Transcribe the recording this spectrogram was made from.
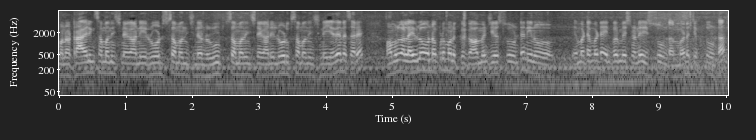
మన ట్రావెలింగ్ సంబంధించిన కానీ రోడ్స్ సంబంధించిన రూట్స్ సంబంధించిన కానీ లోడ్కి సంబంధించిన ఏదైనా సరే మామూలుగా లైవ్లో ఉన్నప్పుడు మనకు గవర్నమెంట్ చేస్తూ ఉంటే నేను ఏమంటే ఇన్ఫర్మేషన్ అనేది ఇస్తూ ఉంటాను. అనమాట చెప్తూ ఉంటాను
